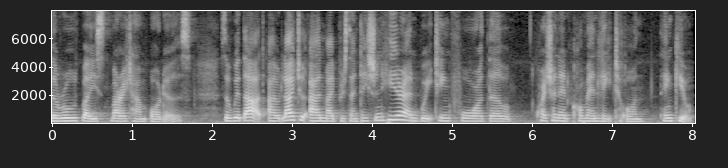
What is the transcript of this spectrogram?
the rule-based maritime orders. So with that, I would like to end my presentation here and waiting for the question and comment later on. Thank you.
